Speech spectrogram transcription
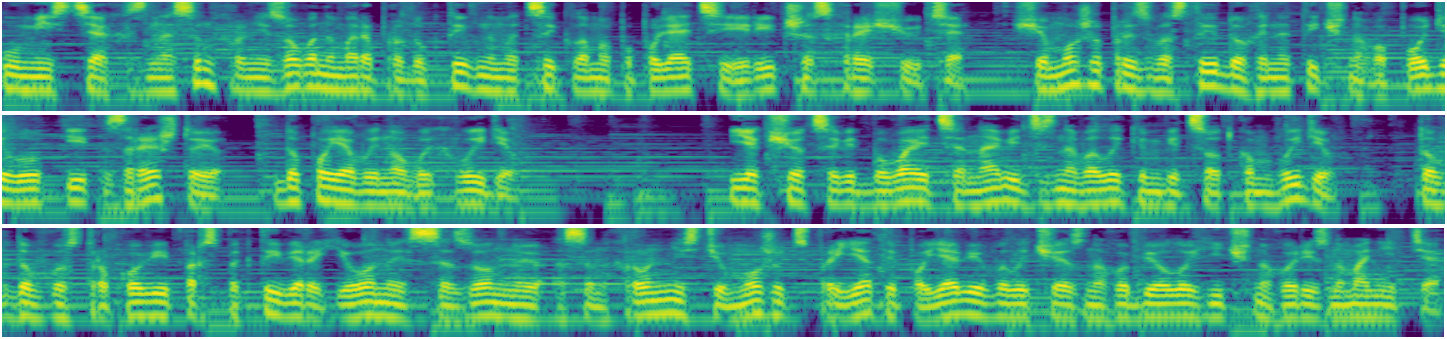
У місцях з несинхронізованими репродуктивними циклами популяції рідше схрещуються, що може призвести до генетичного поділу і, зрештою, до появи нових видів. Якщо це відбувається навіть з невеликим відсотком видів, то в довгостроковій перспективі регіони з сезонною асинхронністю можуть сприяти появі величезного біологічного різноманіття.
